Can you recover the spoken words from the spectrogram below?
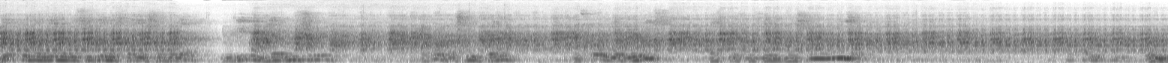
Некоторое время вы сидели в своих шабелях, курили, нервничали. Потом вошли в дом, но скоро вернулись, поспешно сели в машину и уехали. Пока вы были в доме,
